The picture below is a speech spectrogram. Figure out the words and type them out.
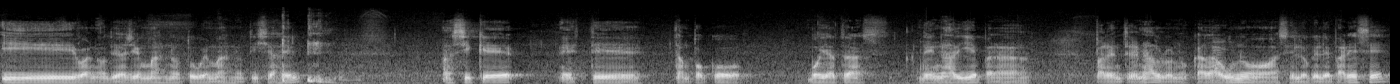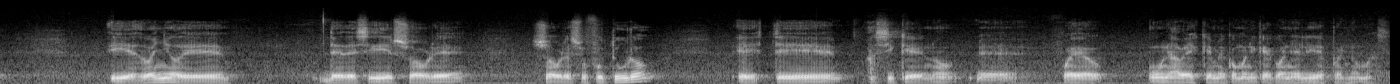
Y bueno, de allí más no tuve más noticias de él. Así que este, tampoco voy atrás de nadie para para entrenarlo, ¿no? Cada uno hace lo que le parece y es dueño de, decidir sobre, sobre su futuro. Este, así que no, eh, fue una vez que me comuniqué con él y después no más.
